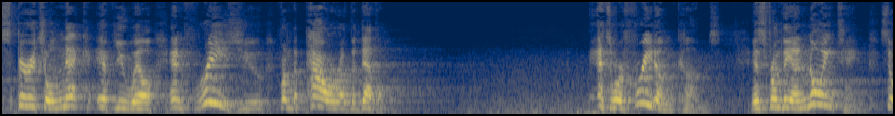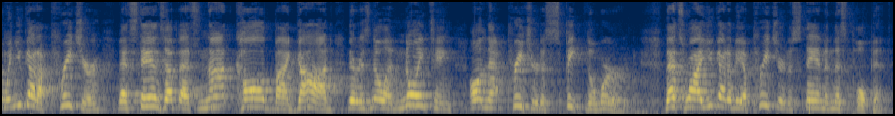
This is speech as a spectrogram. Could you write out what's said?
spiritual neck, if you will, and frees you from the power of the devil. That's where freedom comes, is from the anointing. So when you've got a preacher that stands up that's not called by God, there is no anointing on that preacher to speak the word. That's why you got to be a preacher to stand in this pulpit.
